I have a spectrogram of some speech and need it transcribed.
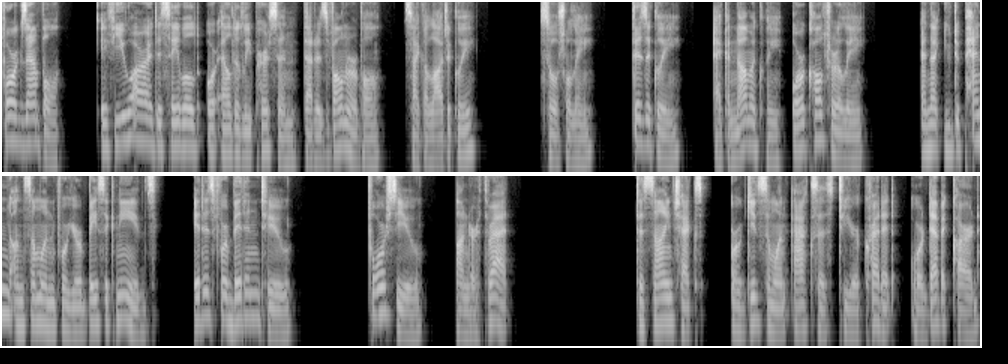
For example, if you are a disabled or elderly person that is vulnerable psychologically, socially, physically, economically, or culturally, and that you depend on someone for your basic needs, it is forbidden to force you, under threat, to sign checks or give someone access to your credit or debit card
